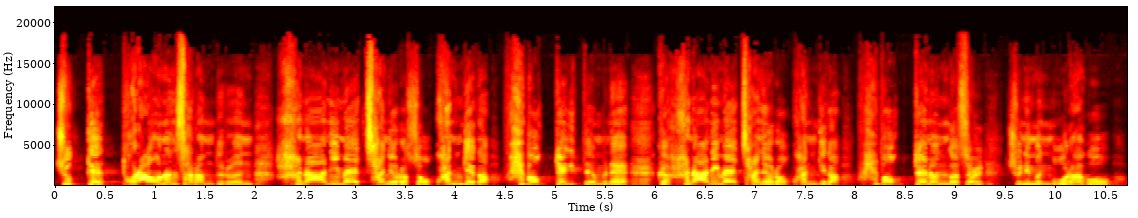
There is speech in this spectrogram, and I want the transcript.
죽게 돌아오는 사람들은 하나님의 자녀로서 관계가 회복되기 때문에 그 하나님의 자녀로 관계가 회복되는 것을 주님은 뭐라고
